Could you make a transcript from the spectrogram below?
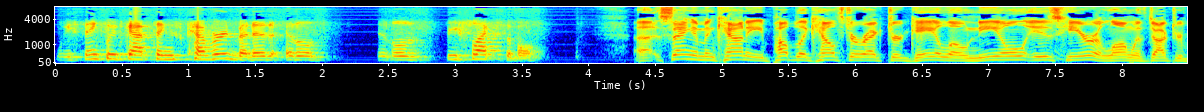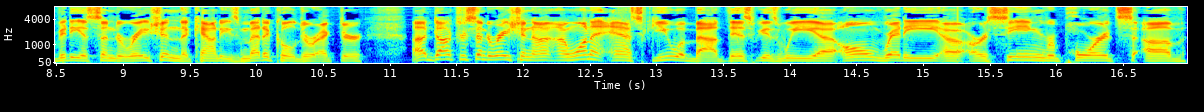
we think we've got things covered, but it, will it'll be flexible. Uh, Sangamon County Public Health Director Gail O'Neill is here, along with Dr. Vidya Sundareshan, the county's medical director. Uh, Dr. Sundareshan, I, I want to ask you about this because we uh, already uh, are seeing reports of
